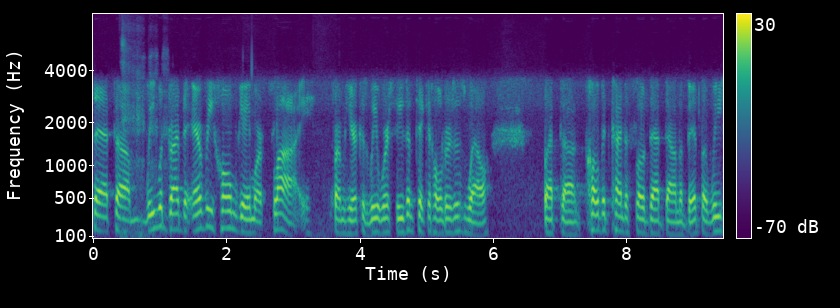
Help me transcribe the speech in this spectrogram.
that um, we would drive to every home game or fly from here because we were season ticket holders as well. But uh, COVID kind of slowed that down a bit. But we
